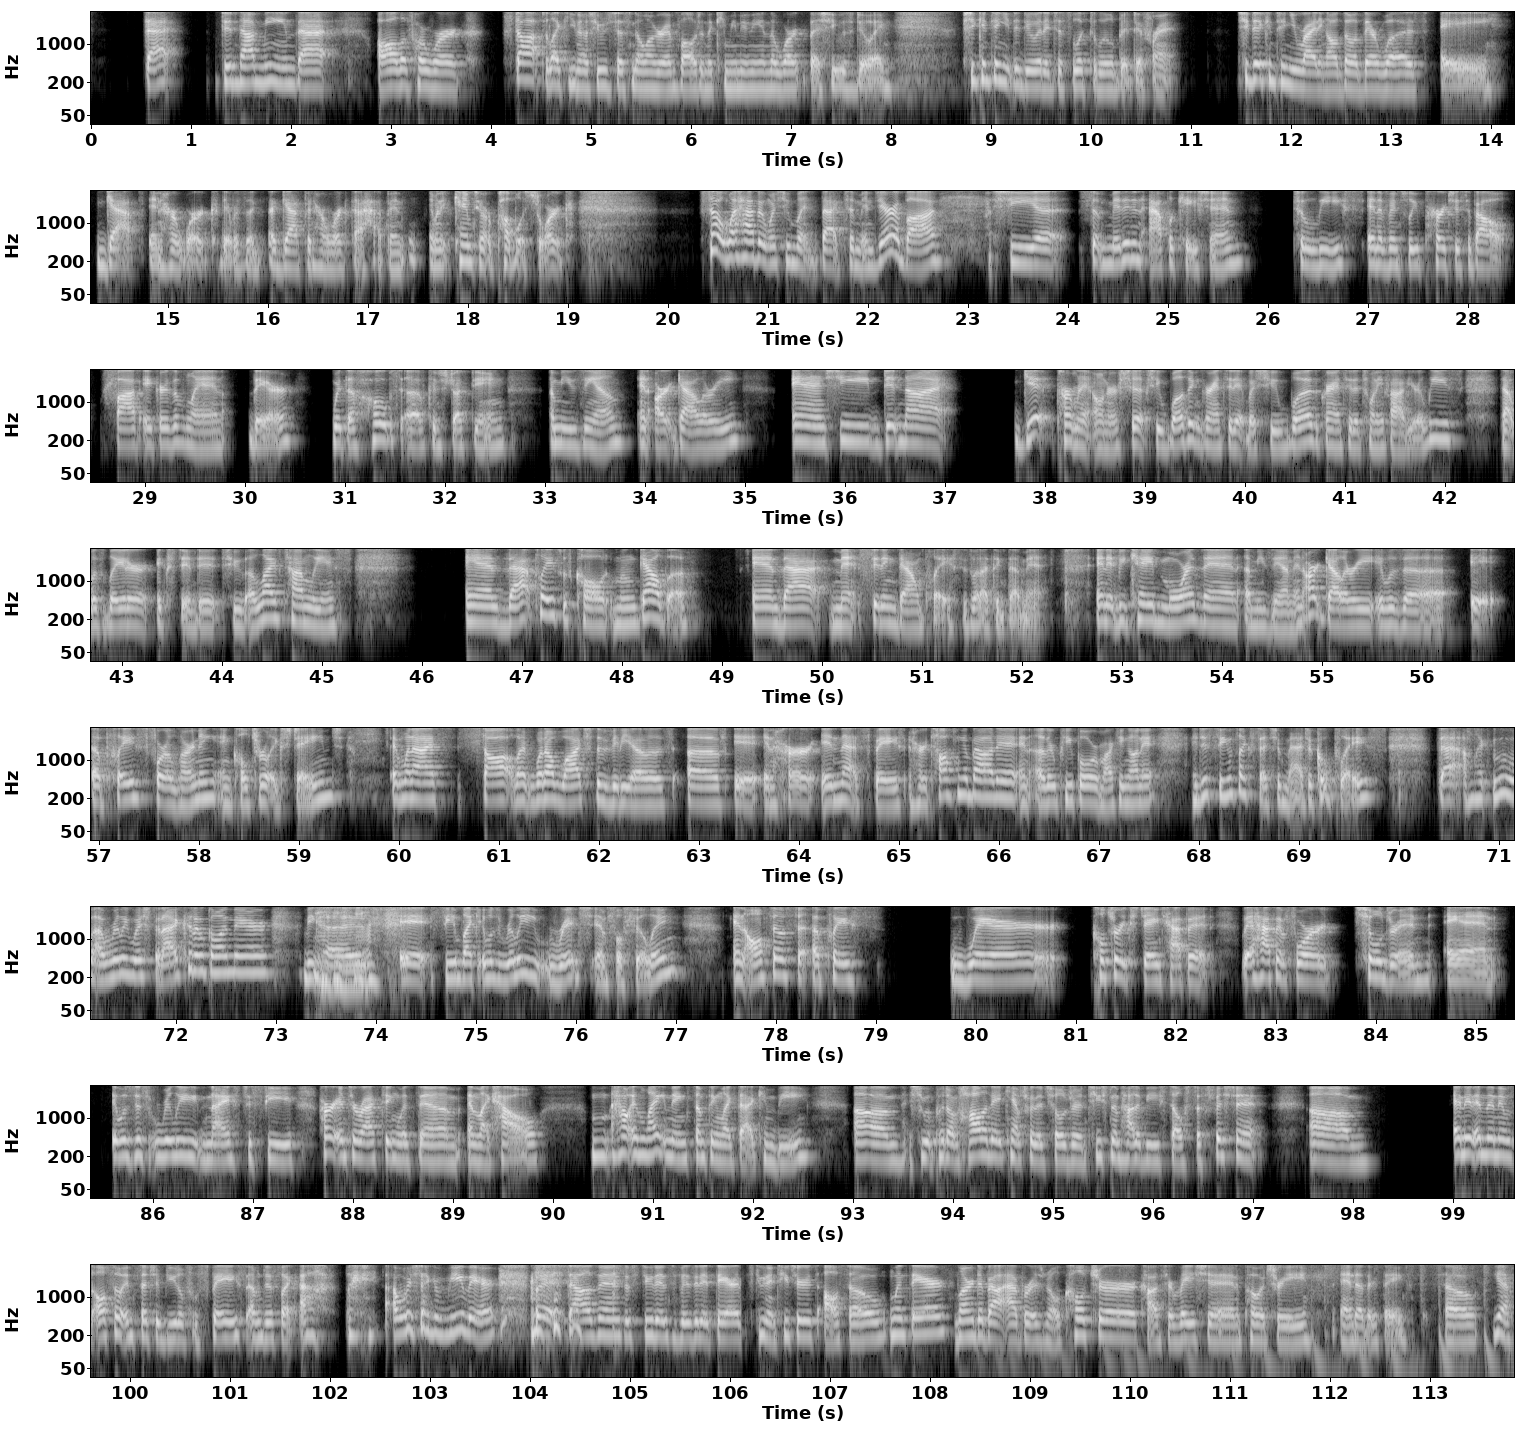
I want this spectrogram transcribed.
that did not mean that all of her work stopped. Like, you know, she was just no longer involved in the community and the work that she was doing. She continued to do it. It just looked a little bit different. She did continue writing, although there was a gap in her work. There was a, a gap in her work that happened when it came to her published work. So, what happened when she went back to Minjerribah? She uh, submitted an application to lease and eventually purchase about five acres of land there with the hopes of constructing a museum, an art gallery, and she did not get permanent ownership. She wasn't granted it, but she was granted a 25 year lease that was later extended to a lifetime lease. And that place was called Moongalba. And that meant sitting down place, is what I think that meant. And it became more than a museum and art gallery. It was a, a place for learning and cultural exchange. And when I saw, like, when I watched the videos of it and her in that space and her talking about it and other people remarking on it, it just seems like such a magical place that I'm like, ooh, I really wish that I could have gone there because it seemed like it was really rich and fulfilling. And also a place where cultural exchange happened. It happened for children and it was just really nice to see her interacting with them and like how how enlightening something like that can be. Um, she would put on holiday camps for the children, teach them how to be self sufficient. Um, and, it, and then it was also in such a beautiful space. I'm just like, ah, like, I wish I could be there. But thousands of students visited there. Student teachers also went there, learned about Aboriginal culture, conservation, poetry, and other things. So, yeah,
